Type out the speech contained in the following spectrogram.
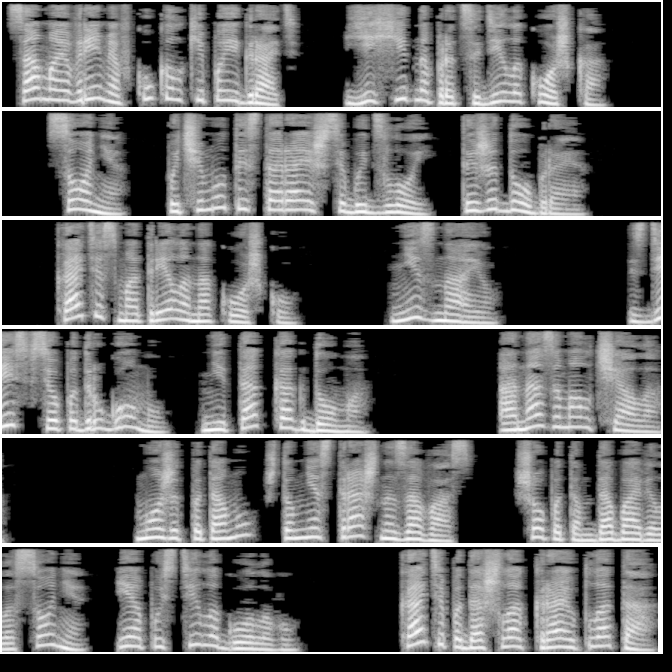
самое время в куколки поиграть, ехидно процедила кошка. Соня, почему ты стараешься быть злой, ты же добрая. Катя смотрела на кошку. Не знаю. Здесь все по-другому, не так, как дома. Она замолчала. Может потому, что мне страшно за вас, шепотом добавила Соня и опустила голову. Катя подошла к краю плота,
